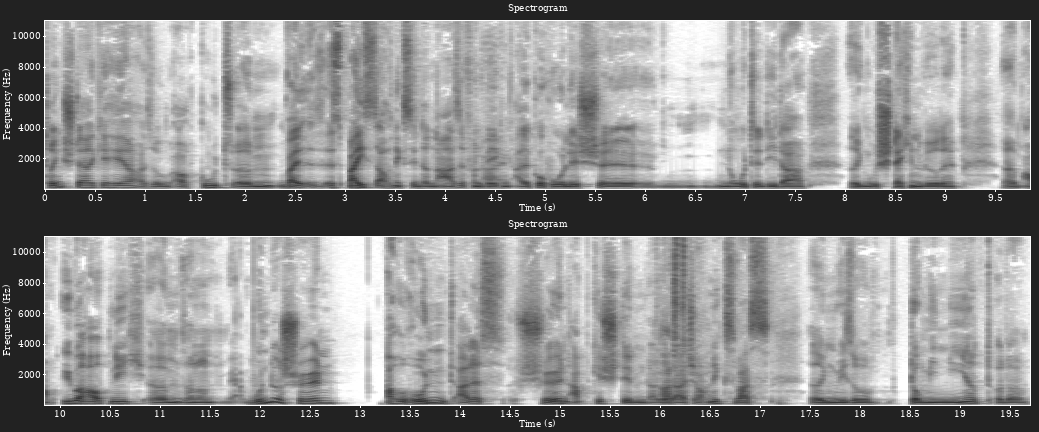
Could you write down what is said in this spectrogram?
Trinkstärke her, also auch gut, ähm, weil es, es beißt auch nichts in der Nase von Nein. wegen alkoholische Note, die da irgendwo stechen würde. Ähm, auch überhaupt nicht, ähm, sondern ja, wunderschön, auch rund, alles schön abgestimmt. Also Passt, da ist auch nichts, was irgendwie so dominiert oder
